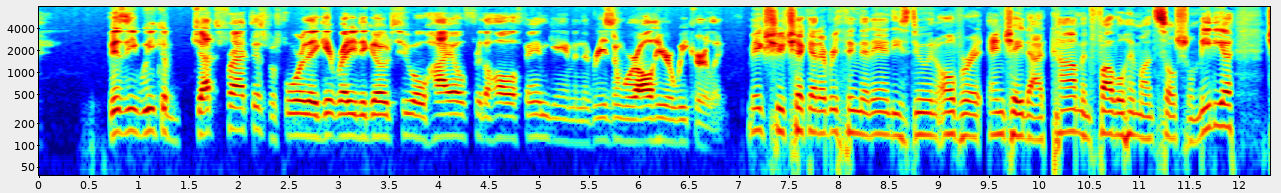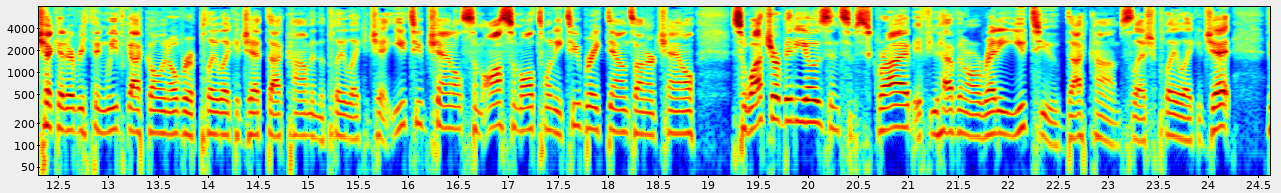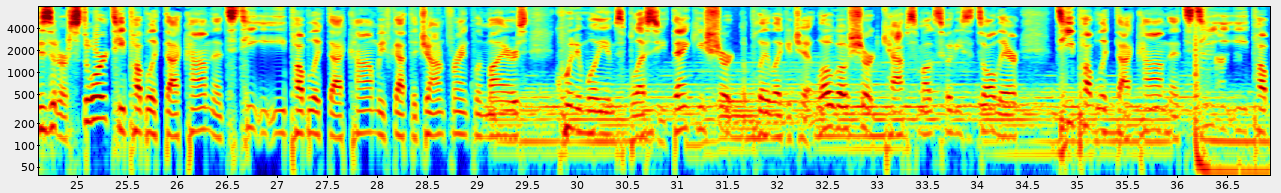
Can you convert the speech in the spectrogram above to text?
busy week of Jets practice before they get ready to go to Ohio for the Hall of Fame game. And the reason we're all here a week early. Make sure you check out everything that Andy's doing over at NJ.com and follow him on social media. Check out everything we've got going over at PlayLikeAJet.com and the Play Like a Jet YouTube channel. Some awesome All 22 breakdowns on our channel. So watch our videos and subscribe if you haven't already. YouTube.com slash PlayLikeAJet. Visit our store, teepublic.com. That's T-E-E-Public.com. We've got the John Franklin Myers, Quinnen Williams, Bless You, Thank You shirt, the Play Like a Jet logo shirt, caps, mugs, hoodies. It's all there. teepublic.com. That's T-E-E-Public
